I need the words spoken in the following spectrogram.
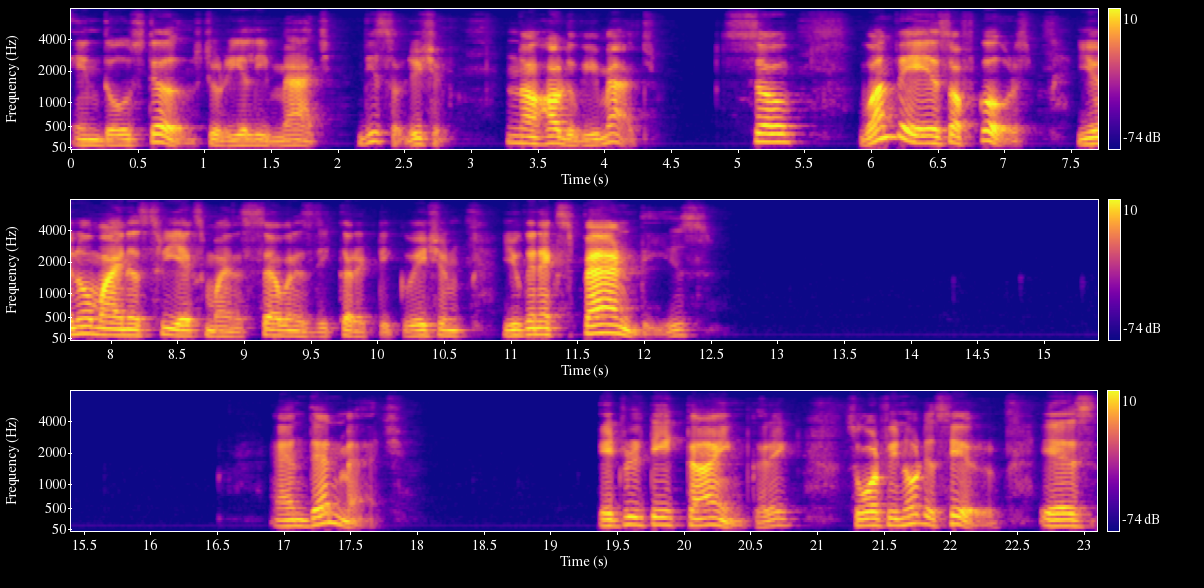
in those terms to really match the solution. Now how do we match? So one way is, of course, you know minus 3x minus 7 is the correct equation. You can expand these and then match. It will take time, correct? So what we notice here is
